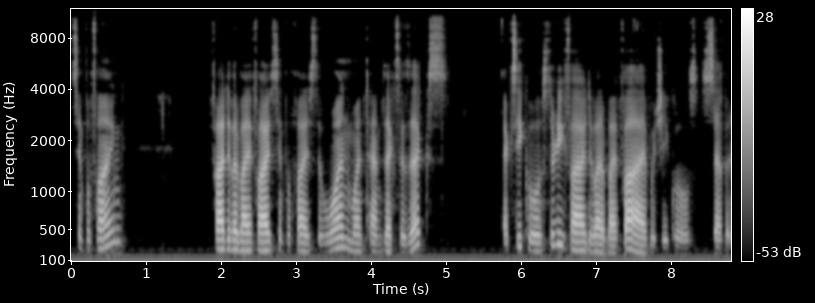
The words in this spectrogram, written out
Simplifying, 5 divided by 5 simplifies to 1. 1 times x is x. x equals 35 divided by 5, which equals 7.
